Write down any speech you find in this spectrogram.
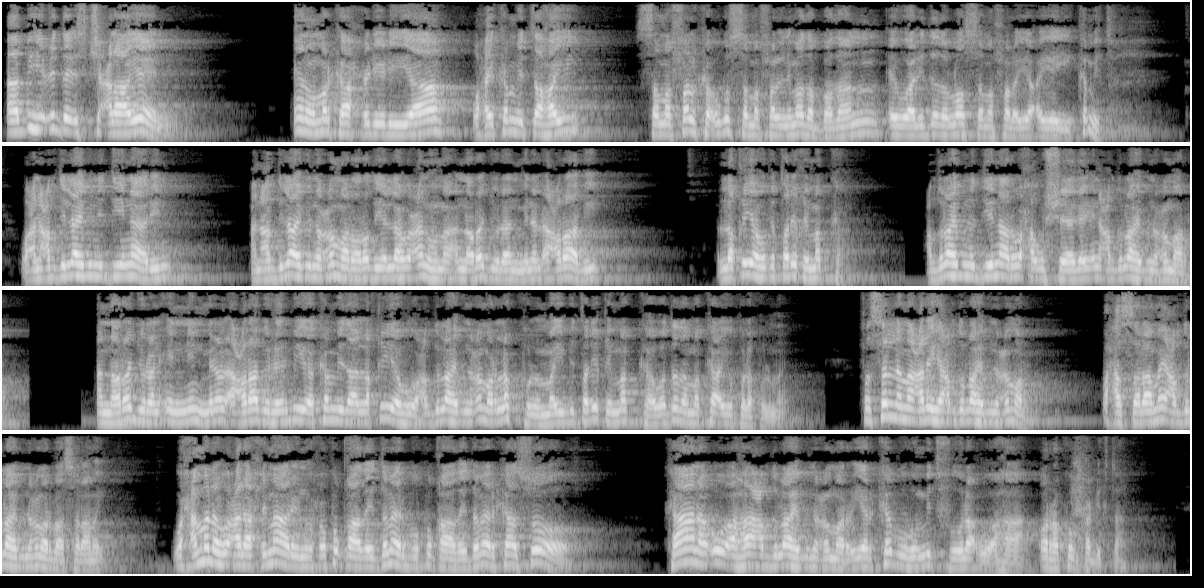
aabbihii cidday isjeclaayeen. Inuu markaa xidhiidhiyaa waxay ka mid tahay samafalka ugu samafalnimada badan ee waalidada loo samafalayo ayay ka mid tahay. Wa can cabdillaahi bni diinaarin can cabdillaahi bni cumara radia allahu canhuma ana rajulan min alacraabi laqiyahu biariiqi makka. Cabdullaahi bnu diinaar waxa uu sheegay in cabdullaahi bni cumar anna rajulan in nin min alacraabi reermiyiga ka mida laqiyahu cabdullaahi bni cumar la kulmay biariiqi makka waddada maka ayuu kula kulmay. Fa sallama calayhi cabdullaahi bni cumar waxaa salaamay cabdullaahi bni cumar baa salaamay. Wa xamalahu calaa ximaarin wuxuu ku qaaday dameer buu ku qaaday dameerkaasoo kaana uu ahaa cabdullaahi bni cumar yarkabuhu mid fuula uu ahaa oo rakuub ka dhigta.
